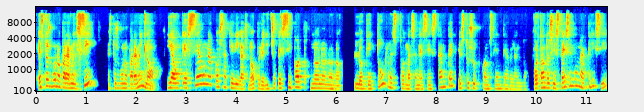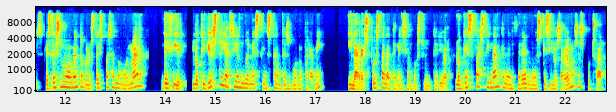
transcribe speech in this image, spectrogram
Esto es bueno para mí, sí, esto es bueno para mí, no. Y aunque sea una cosa que digas, no, pero he dicho que sí por... No, no, no, no. Lo que tú respondas en ese instante es tu subconsciente hablando. Por tanto, si estáis en una crisis, estáis en un momento que lo estáis pasando muy mal, decir, lo que yo estoy haciendo en este instante es bueno para mí, y la respuesta la tenéis en vuestro interior. Lo que es fascinante del cerebro es que si lo sabemos escuchar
